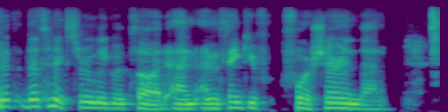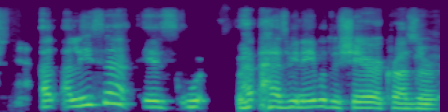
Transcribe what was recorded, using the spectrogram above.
that, that's an extremely good thought, and and thank you f- for sharing that. Uh, Alisa is has been able to share across her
